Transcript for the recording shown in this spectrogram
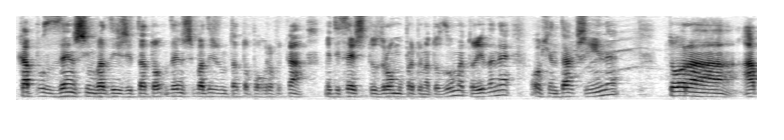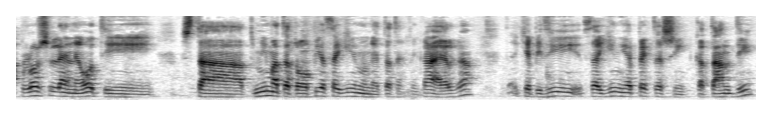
κάπου δεν, συμβαδίζει τα, το- δεν συμβαδίζουν τα τοπογραφικά με τη θέση του δρόμου πρέπει να το δούμε, το είδανε, όχι εντάξει είναι. Τώρα απλώς λένε ότι στα τμήματα τα οποία θα γίνουν τα τεχνικά έργα και επειδή θα γίνει η επέκταση κατάντη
